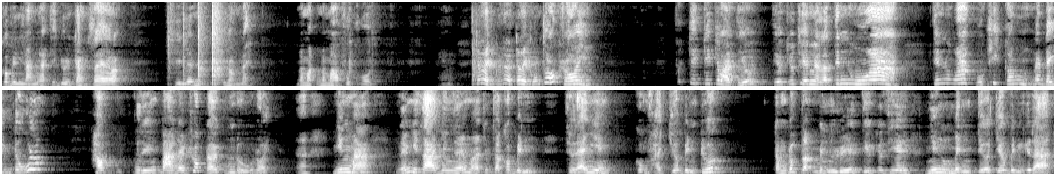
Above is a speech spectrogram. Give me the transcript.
có bệnh nặng á ví dụ như căng xe á thì nên cái vòng này. Nó mà nó mau phục hồi. Cái này cái này, cái này cũng tốt rồi. Cái cái cái bài tiểu tiểu chú thiên này là tinh hoa. Tinh hoa của khí công nó đầy đủ lắm. Học luyện bài này suốt đời cũng đủ rồi. À, nhưng mà nếu như ta nhưng nếu mà chúng ta có bệnh thì lẽ nhiên cũng phải chữa bệnh trước. Trong lúc đó mình luyện tiểu chu thiên nhưng mình chữa chữa bệnh cái đã.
